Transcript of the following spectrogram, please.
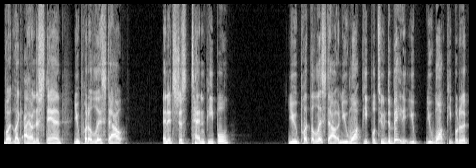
But like I understand you put a list out and it's just 10 people. You put the list out and you want people to debate it. You you want people to,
